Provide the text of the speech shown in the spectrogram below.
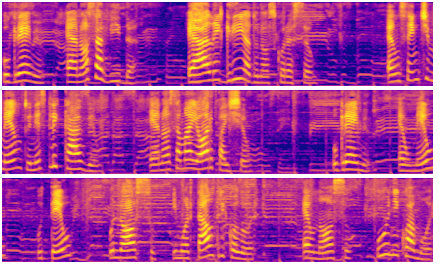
O Grêmio é a nossa vida, é a alegria do nosso coração. É um sentimento inexplicável, é a nossa maior paixão. O Grêmio é o meu, o teu, o nosso imortal tricolor. É o nosso único amor.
